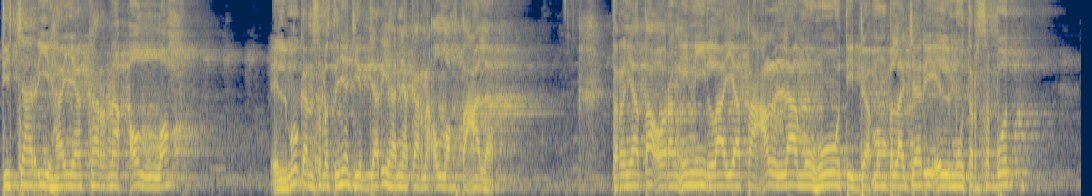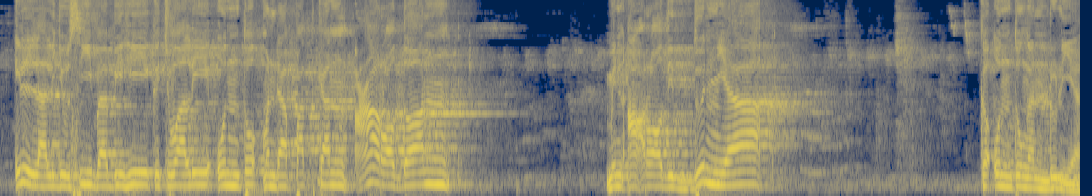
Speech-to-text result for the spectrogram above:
dicari hanya karena Allah. Ilmu kan semestinya dicari hanya karena Allah Ta'ala. Ternyata orang ini la yata'allamuhu tidak mempelajari ilmu tersebut illa liyusiba kecuali untuk mendapatkan aradon min a'radid dunya. Keuntungan dunia.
